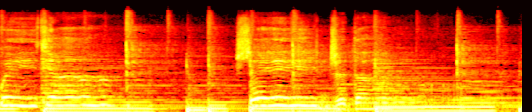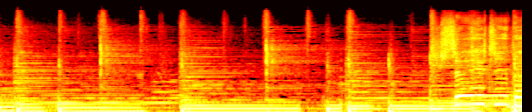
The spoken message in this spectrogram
回家，谁知道？谁知道？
